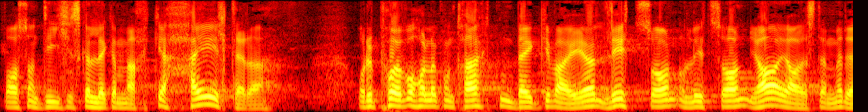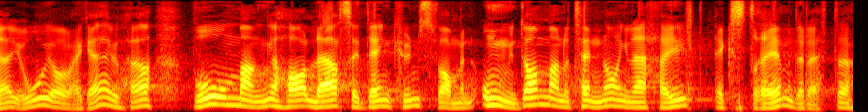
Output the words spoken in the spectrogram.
bare sånn at de ikke skal legge merke helt til det. Og du prøver å holde kontrakten begge veier. Litt sånn og litt sånn. Ja, ja, stemmer det. Jo, jo, jeg er jo her. Hvor mange har lært seg den kunstformen? Ungdommene og tenåringene er helt ekstreme til dette.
